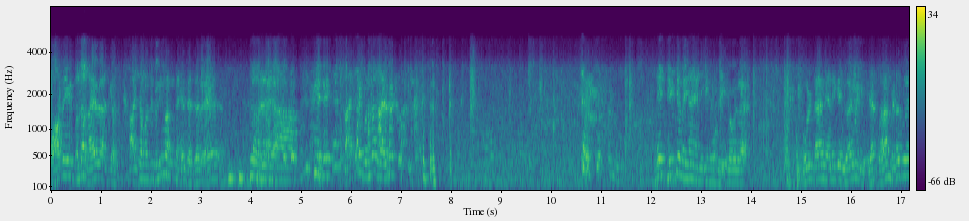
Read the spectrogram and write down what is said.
وہاں پہ ایک بندہ غائب ہے آج کل۔ عائشہ مسجد پہ نہیں مانگتے ہیں دہذر ہے۔ عائشہ ایک بندہ غائب ہے۔ نہیں ٹھیک ہے مہینہ یعنی کہ فل ٹائم یعنی کہ انجوائمنٹ یار فرحان بیٹا تو ہے۔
